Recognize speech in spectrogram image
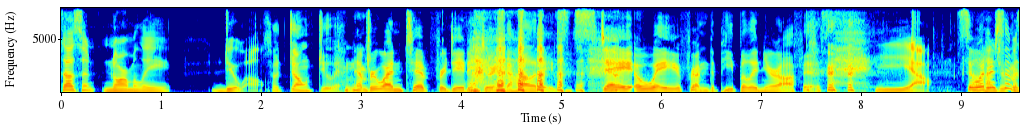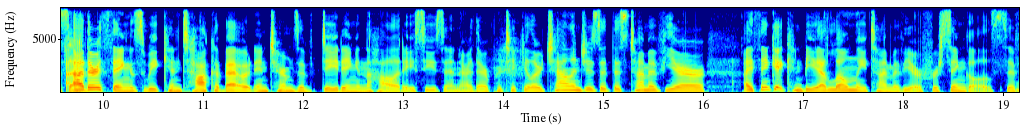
doesn't normally do well. So don't do it. Number one tip for dating during the holidays stay away from the people in your office. Yeah. So, what are some other things we can talk about in terms of dating in the holiday season? Are there particular challenges at this time of year? I think it can be a lonely time of year for singles. If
